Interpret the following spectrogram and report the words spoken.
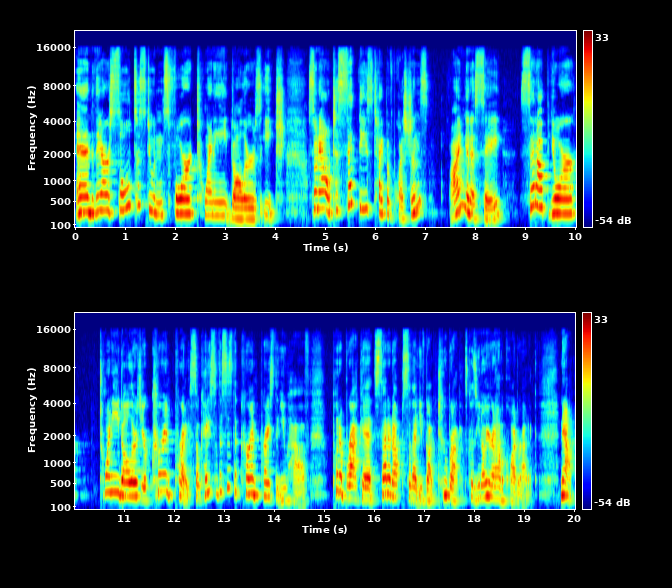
and they are sold to students for $20 each. So now to set these type of questions, I'm to say set up your $20, your current price. Okay, so this is the current price that you have. Put a bracket, set it up so that you've got two brackets because you know you're to have a quadratic. Now,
